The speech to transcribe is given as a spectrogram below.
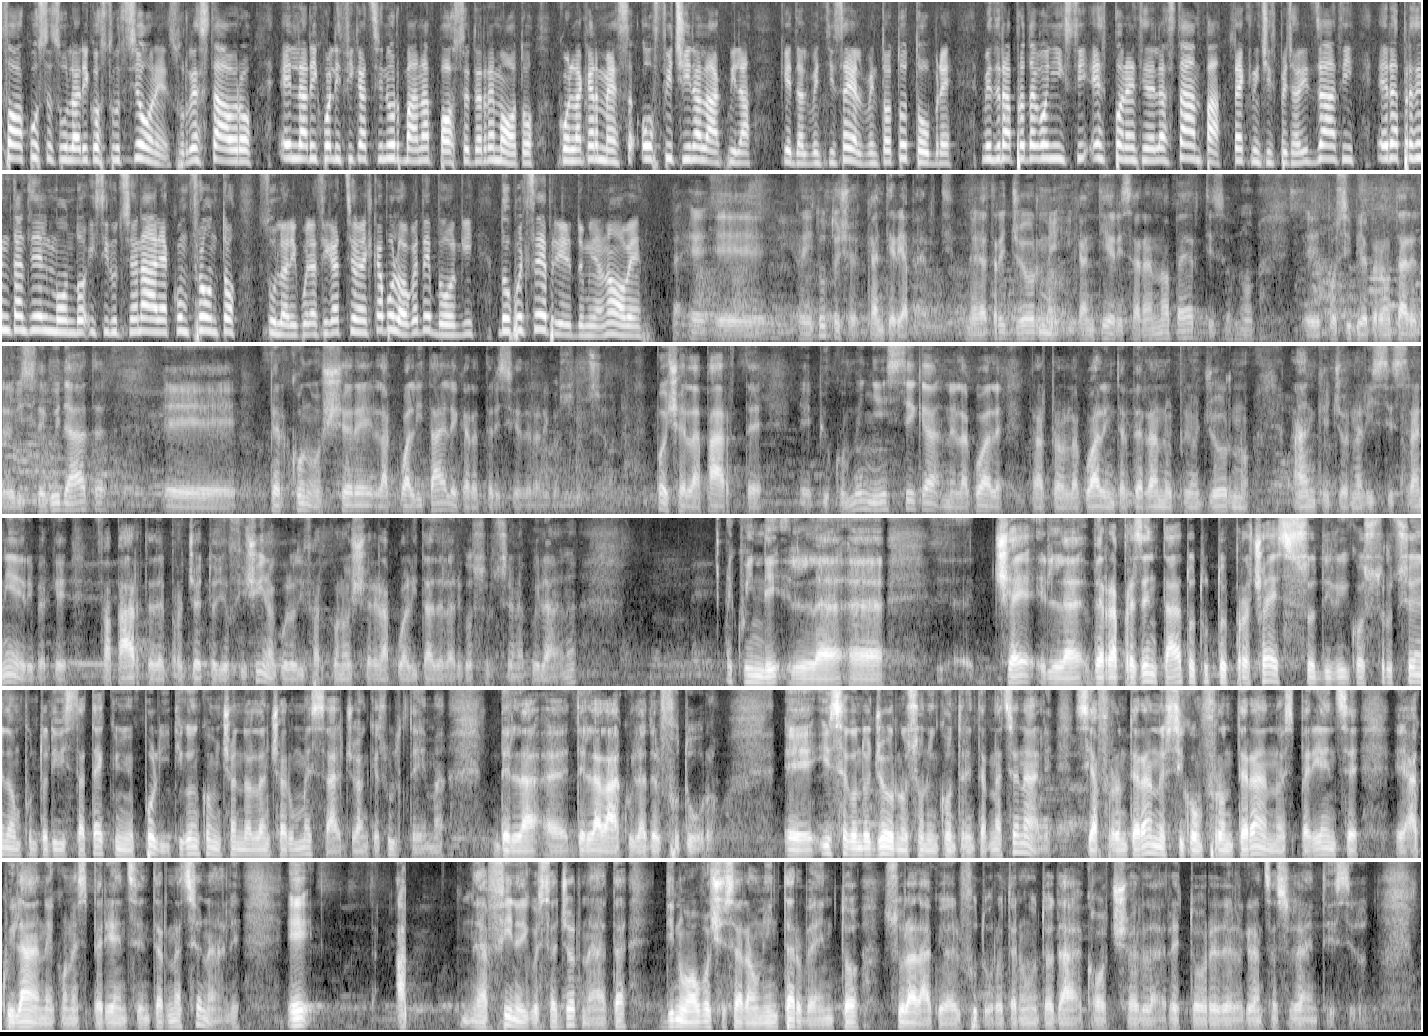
focus sulla ricostruzione, sul restauro e la riqualificazione urbana post terremoto con la Kermesse Officina L'Aquila che dal 26 al 28 ottobre vedrà protagonisti esponenti della stampa, tecnici specializzati e rappresentanti del mondo istituzionale a confronto sulla riqualificazione del capoluogo dei borghi dopo il 6 aprile 2009. Beh, eh, prima di tutto c'è cantieri aperti, nei tre giorni i cantieri saranno aperti, sono eh, possibile prenotare delle visite guidate eh, per conoscere la qualità e le caratteristiche della ricostruzione. Poi c'è la parte eh, più convegnistica, nella quale, tra l'altro alla quale interverranno il primo giorno anche giornalisti stranieri, perché fa parte del progetto di officina quello di far conoscere la qualità della ricostruzione aquilana e quindi il, eh, il, verrà presentato tutto il processo di ricostruzione da un punto di vista tecnico e politico, incominciando a lanciare un messaggio anche sul tema della, eh, dell'Aquila del futuro. E il secondo giorno sono incontri internazionali, si affronteranno e si confronteranno esperienze eh, aquilane con esperienze internazionali e a, fine di questa giornata di nuovo ci sarà un intervento sulla L'Aquila del futuro tenuto da Koch, il rettore del Grand Sasso Science Institute.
